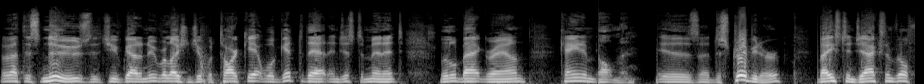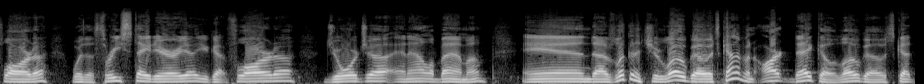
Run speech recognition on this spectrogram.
about this news that you've got a new relationship with Tarkett. We'll get to that in just a minute. Little background: Cain and Bultman is a distributor based in Jacksonville, Florida, with a three-state area. You got Florida, Georgia, and Alabama. And I was looking at your logo. It's kind of an Art Deco logo. It's got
